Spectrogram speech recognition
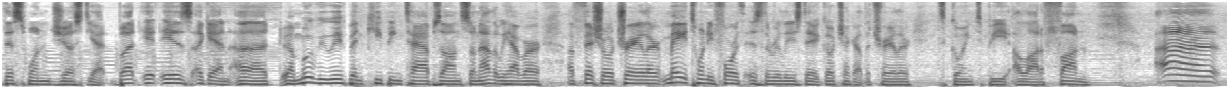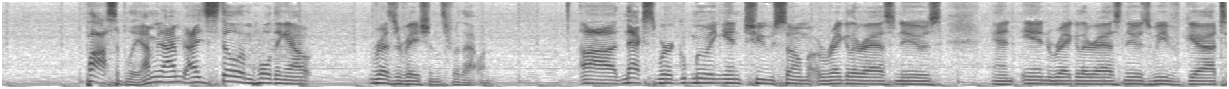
this one just yet, but it is again a, a movie we've been keeping tabs on. So now that we have our official trailer, May twenty fourth is the release date. Go check out the trailer. It's going to be a lot of fun. Uh, possibly. I mean, I'm, I still am holding out reservations for that one. Uh, next, we're moving into some regular ass news. And in regular ass news, we've got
